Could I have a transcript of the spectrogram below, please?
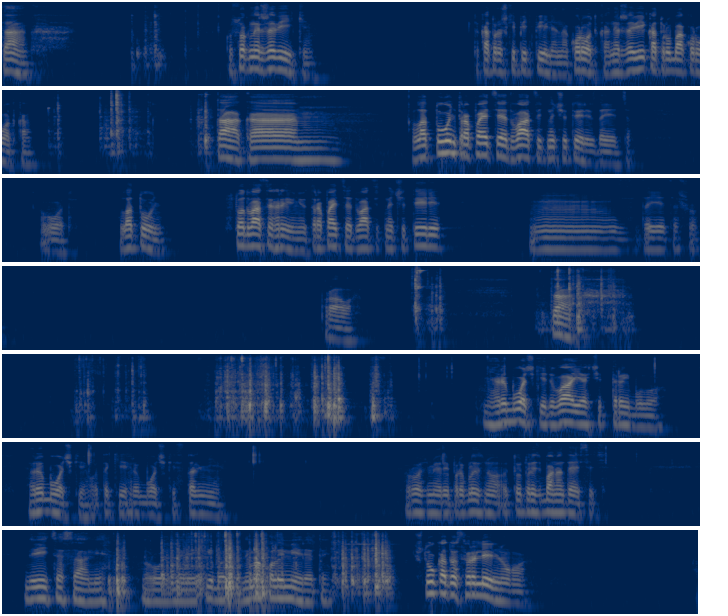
Так. Кусок нержавійки. Така трошки підпілена, коротка. Нержавійка, труба коротка. Так. Е латунь, трапеція 20 на 4, здається. От. Латунь. 120 гривень. Трапеція 20 на 4. М, Здається, що. Право. Так. Грибочки, два їх чи три було. Грибочки, отакі грибочки стальні. Розміри приблизно. Тут різьба на 10. Дивіться самі розміри, які бо нема коли міряти. Штука до сверлільного.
